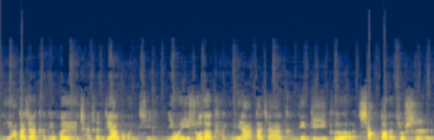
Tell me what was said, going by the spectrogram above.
尼亚，大家肯定会产生第二个问题，因为一说到肯尼亚，大家肯定第一个想到的就是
